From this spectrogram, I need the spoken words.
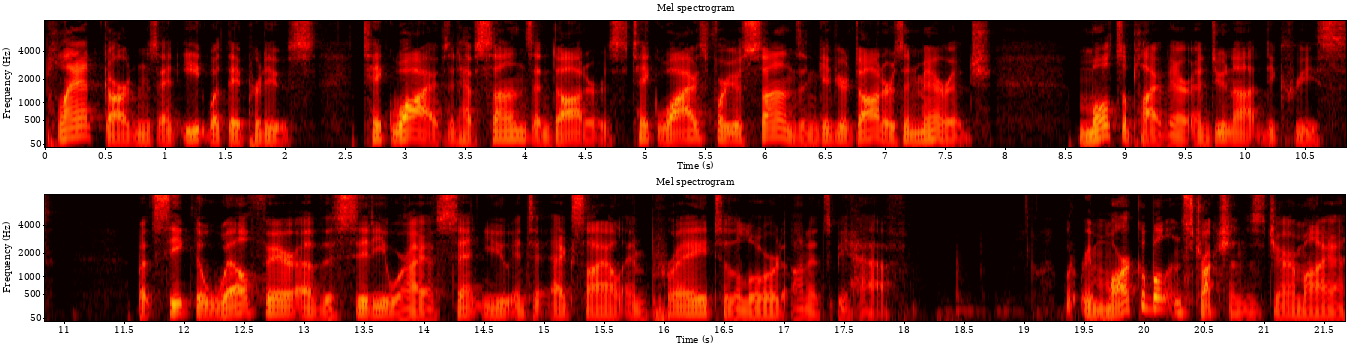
plant gardens and eat what they produce Take wives and have sons and daughters. Take wives for your sons and give your daughters in marriage. Multiply there and do not decrease. But seek the welfare of the city where I have sent you into exile and pray to the Lord on its behalf. What remarkable instructions Jeremiah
